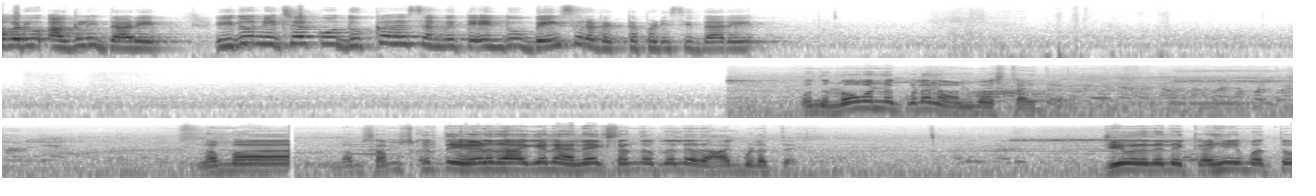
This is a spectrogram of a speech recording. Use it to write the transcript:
ಅವರು ಅಗಲಿದ್ದಾರೆ. ಇದು ನಿಜಕ್ಕೂ ದುಃಖದ ಸಂಗತಿ ಎಂದು ಬೇಸರ ವ್ಯಕ್ತಪಡಿಸಿದ್ದಾರೆ. ಒಂದು ನೋವನ್ನು ಕೂಡ ನಾವು ಅನುಭವಿಸ್ತಾ ಇದ್ದೇವೆ. ನಮ್ಮ ನಮ್ಮ ಸಂಸ್ಕೃತಿ ಹೇಳಿದ ಹಾಗೇ ಅನೇಕ ಸಂದರ್ಭದಲ್ಲಿ ಅದು ಆಗ್ಬಿಡುತ್ತೆ. ಜೀವನದಲ್ಲಿ ಕಹಿ ಮತ್ತು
